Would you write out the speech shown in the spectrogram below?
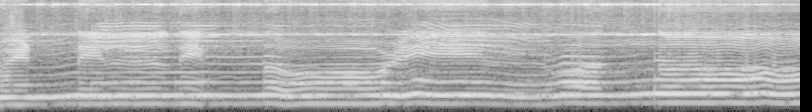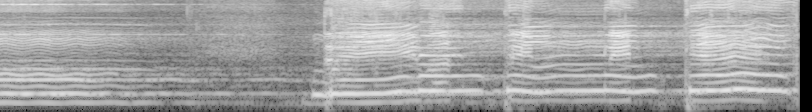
വിണ്ണിൽ നിന്നോഴിൽ വന്നു. ദൈവത്തിൻ നിത്യകുമാരൻ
